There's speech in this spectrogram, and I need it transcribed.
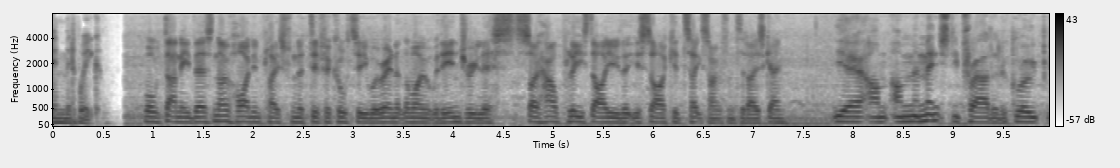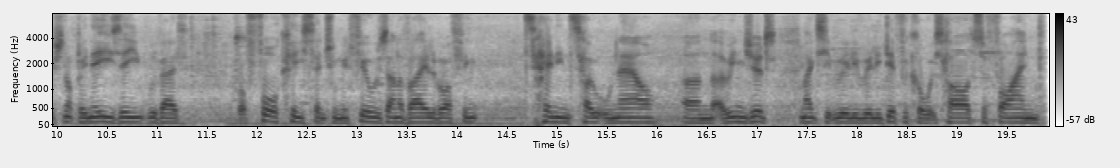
in midweek. Well, Danny, there's no hiding place from the difficulty we're in at the moment with the injury list. So, how pleased are you that your side could take something from today's game? Yeah, I'm, I'm immensely proud of the group. It's not been easy. We've had got four key central midfielders unavailable. I think 10 in total now um, that are injured. Makes it really, really difficult. It's hard to find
